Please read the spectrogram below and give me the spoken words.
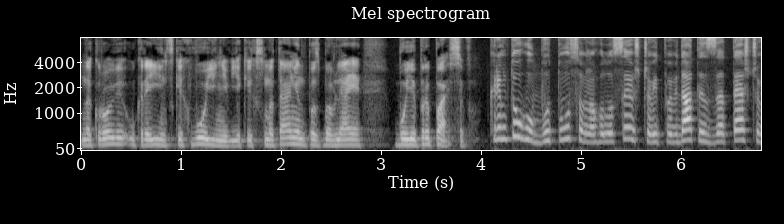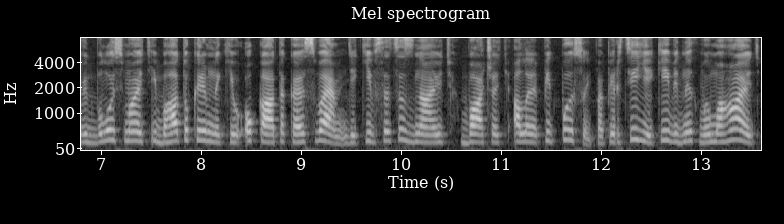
на крові українських воїнів, яких Сметанін позбавляє боєприпасів. Крім того, Бутусов наголосив, що відповідати за те, що відбулось, мають і багато керівників ОК та КСВ, які все це знають, бачать, але підписують папірці, які від них вимагають.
